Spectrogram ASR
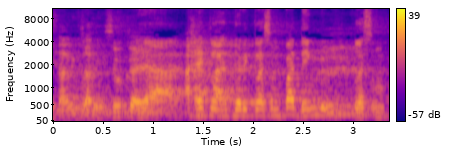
saling-saling suka Ya, ya. eh kelas dari kelas 4 deng. Kelas 4,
